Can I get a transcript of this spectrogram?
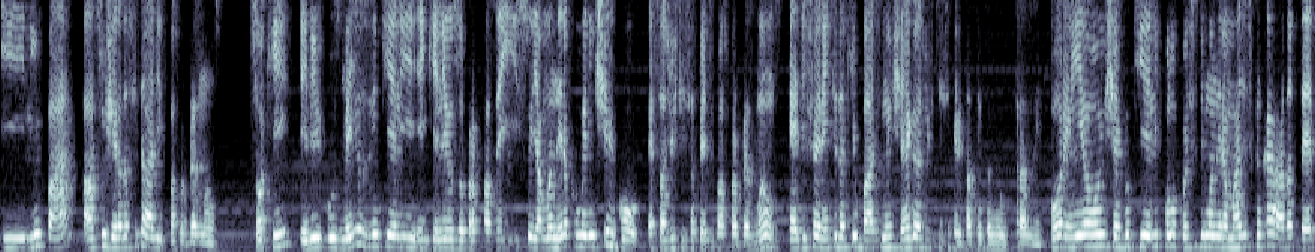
e limpar a sujeira da cidade com as próprias mãos. Só que ele, os meios em que ele, em que ele usou para fazer isso e a maneira como ele enxergou essa justiça feita com as próprias mãos é diferente da que o Batman enxerga a justiça que ele está tentando trazer. Porém, eu enxergo que ele colocou isso de maneira mais escancarada até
